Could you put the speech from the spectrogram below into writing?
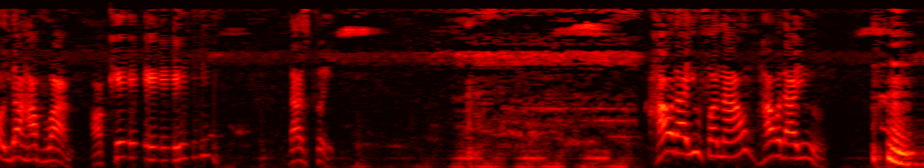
Oh, you don't have one. Okay. That's great. how old are you for now? How old are you?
